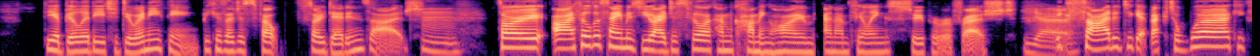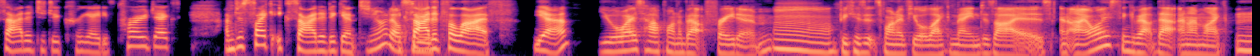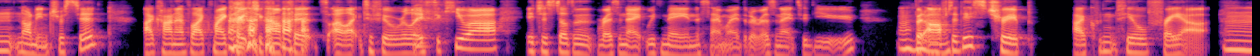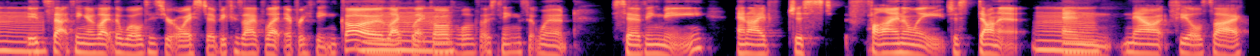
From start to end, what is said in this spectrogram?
the ability to do anything because I just felt so dead inside. Mm. So I feel the same as you. I just feel like I'm coming home and I'm feeling super refreshed. Yeah. Excited to get back to work, excited to do creative projects. I'm just like excited again. Do you know what else? is? Excited for life. Yeah. You always harp on about freedom Mm. because it's one of your like main desires. And I always think about that and I'm like, mm, not interested. I kind of like my creature comforts. I like to feel really secure. It just doesn't resonate with me in the same way that it resonates with you. But Mhm. after this trip, I couldn't feel freer. Mm. It's that thing of like the world is your oyster because I've let everything go, like let go Mm. of all of those things that weren't serving me. And I've just finally just done it. Mm. And now it feels like,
